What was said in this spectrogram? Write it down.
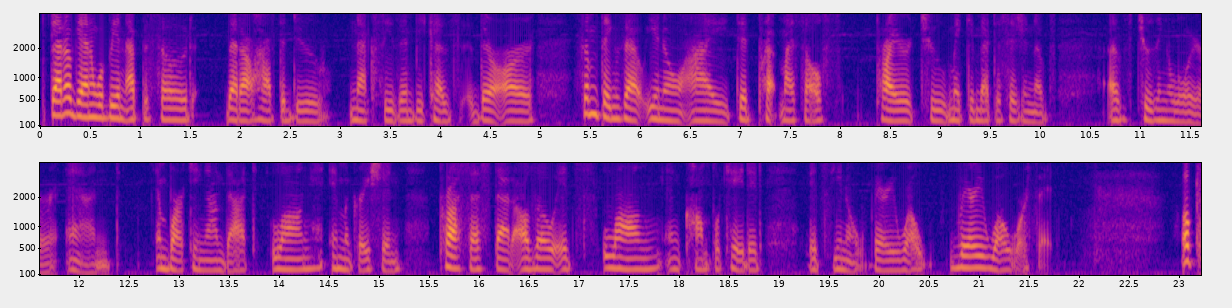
but that again will be an episode that I'll have to do next season because there are some things that you know I did prep myself prior to making that decision of of choosing a lawyer and embarking on that long immigration process that although it's long and complicated it's you know very well very well worth it Ok,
